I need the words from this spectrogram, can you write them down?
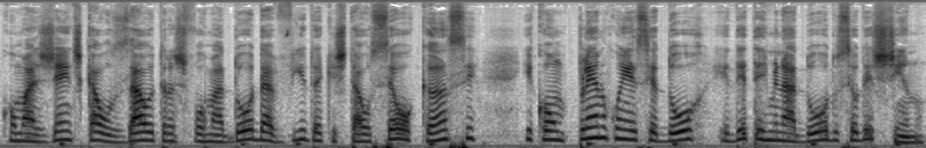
como agente causal e transformador da vida que está ao seu alcance e como pleno conhecedor e determinador do seu destino.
